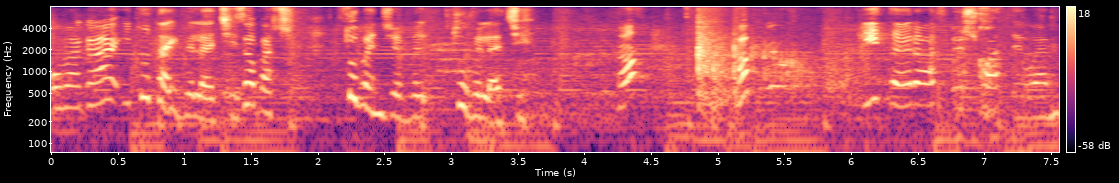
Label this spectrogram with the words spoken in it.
Uwaga, i tutaj wyleci. Zobacz, tu będzie, wy, tu wyleci. No, hop. I teraz wyszła tyłem.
